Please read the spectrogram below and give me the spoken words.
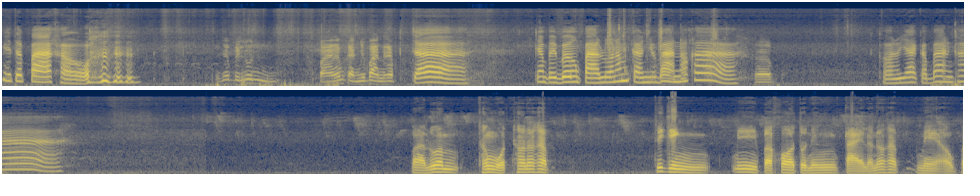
มีแต่ปลาเขาจะเป็นรุ่นปลาน้ำกันอยู่บ้านนะครับ จ้าจังไปเบิงปลาลัวน้ำกันอยู่บ้านเนาะค่ะ ครับ ขออนุญาตกลับบ้านค่ะปลาร่วมทั้งหมดเท่านะครับ ที่จริงมีปลาคอตัวหนึ่งตายแล้วเนาะครับ แม่เอาไป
